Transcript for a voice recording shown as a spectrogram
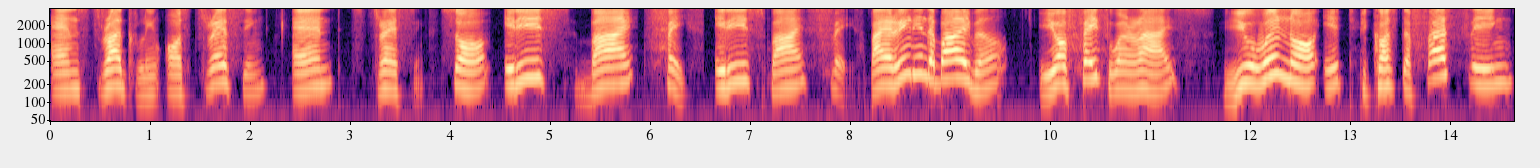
and struggling or stressing and stressing. So it is by faith. It is by faith. By reading the Bible, your faith will rise. You will know it because the first thing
